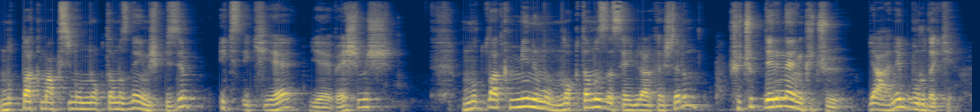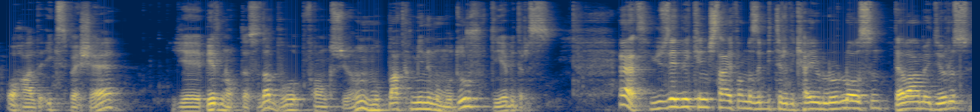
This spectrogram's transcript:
mutlak maksimum noktamız neymiş bizim? x2'ye y5'miş. Mutlak minimum noktamız da sevgili arkadaşlarım küçüklerin en küçüğü. Yani buradaki. O halde x5'e y1 noktası da bu fonksiyonun mutlak minimumudur diyebiliriz. Evet 152. sayfamızı bitirdik hayırlı uğurlu olsun. Devam ediyoruz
